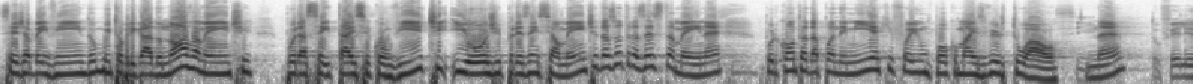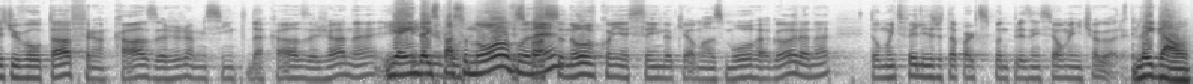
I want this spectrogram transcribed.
Seja bem-vindo. Muito obrigado novamente por aceitar esse convite e hoje presencialmente, e das outras vezes também, né? Por conta da pandemia que foi um pouco mais virtual, Sim. né? Tô feliz de voltar, Fran. Casa, já, já me sinto da casa já, né? E ainda sempre espaço novo, né? Espaço novo, conhecendo aqui a masmorra agora, né? Tô muito feliz de estar participando presencialmente agora. Legal.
